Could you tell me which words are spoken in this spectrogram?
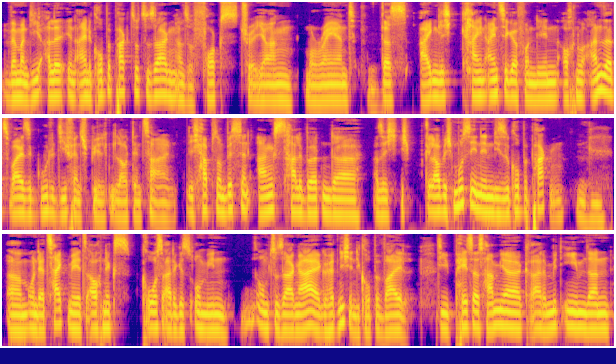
Wenn man die alle in eine Gruppe packt sozusagen, also Fox, Trey Young, Morant, mhm. dass eigentlich kein einziger von denen auch nur ansatzweise gute Defense spielt, laut den Zahlen. Ich habe so ein bisschen Angst, Halliburton da, also ich, ich glaube, ich muss ihn in diese Gruppe packen. Mhm. Ähm, und er zeigt mir jetzt auch nichts Großartiges, um ihn, um zu sagen, ah, er gehört nicht in die Gruppe, weil die Pacers haben ja gerade mit ihm dann,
